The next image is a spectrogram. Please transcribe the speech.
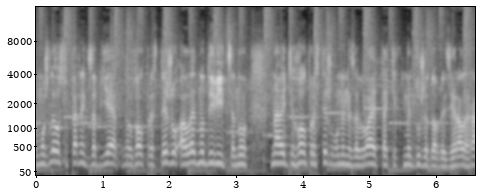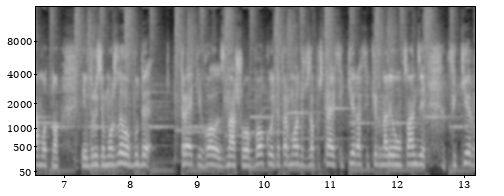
можливо, суперник заб'є гол престижу, але ну дивіться, ну навіть гол престижу вони не забивають, так як ми дуже добре зіграли грамотно. І друзі, можливо, буде третій гол з нашого боку. І тепер Модрич запускає Фікіра, Фікір на лівому фланзі. Фікір.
